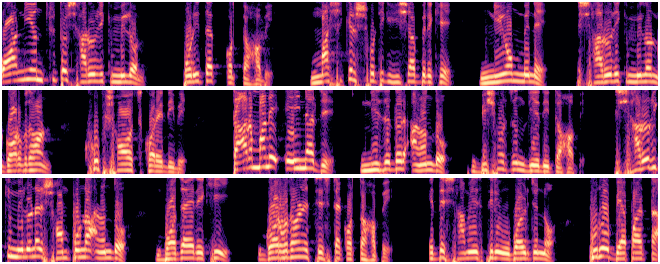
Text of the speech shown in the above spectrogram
অনিয়ন্ত্রিত শারীরিক মিলন পরিত্যাগ করতে হবে। মাসিকের সঠিক হিসাব রেখে নিয়ম মেনে শারীরিক মিলন গর্ভধারণ খুব সহজ করে দিবে। তার মানে এই না যে নিজেদের আনন্দ বিসর্জন দিয়ে দিতে হবে। শারীরিক মিলনের সম্পূর্ণ আনন্দ বজায় রেখেই গর্ভধারণের চেষ্টা করতে হবে। এতে স্বামী স্ত্রী উভয়ের জন্য পুরো ব্যাপারটা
